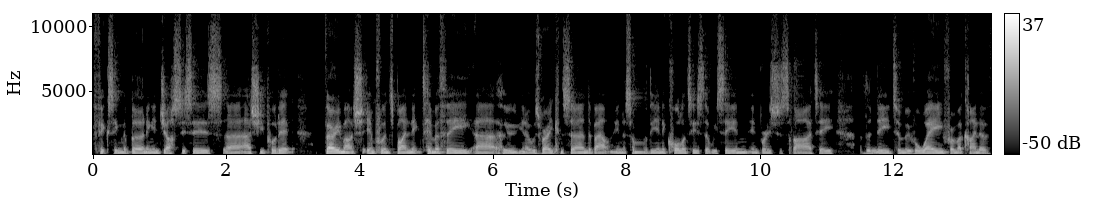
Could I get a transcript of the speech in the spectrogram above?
fixing the burning injustices, uh, as she put it, very much influenced by Nick Timothy, uh, who you know was very concerned about you know some of the inequalities that we see in, in British society, the need to move away from a kind of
